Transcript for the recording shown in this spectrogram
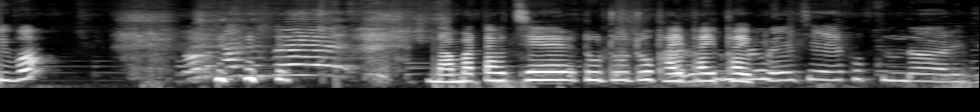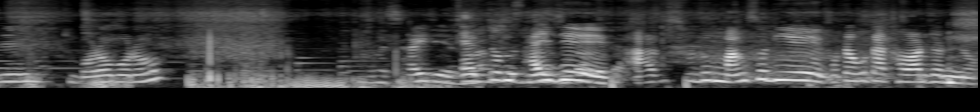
দিব। নাম্বারটা হচ্ছে two two two five five five হয়েছে খুব সুন্দর এই যে বড় বড়। একদম সাইজের আর শুধু মাংস দিয়ে গোটা গোটা খাওয়ার জন্য।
